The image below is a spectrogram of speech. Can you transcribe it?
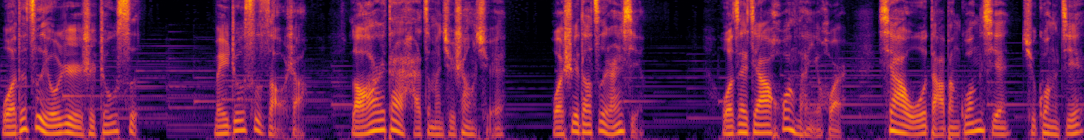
我的自由日是周四，每周四早上，老二带孩子们去上学。我睡到自然醒，我在家晃荡一会儿，下午打扮光鲜去逛街、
